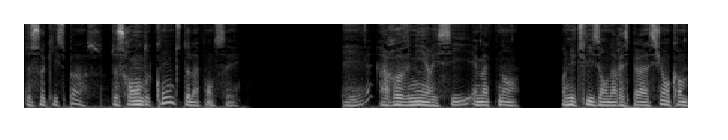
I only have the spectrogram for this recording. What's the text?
de ce qui se passe, de se rendre compte de la pensée, et à revenir ici et maintenant en utilisant la respiration comme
